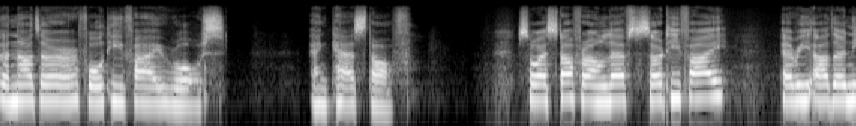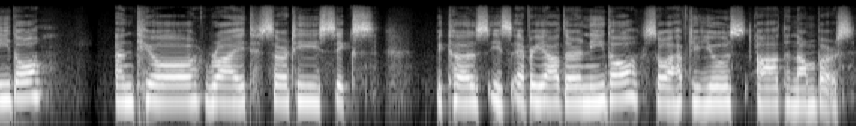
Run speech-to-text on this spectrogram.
another 45 rows and cast off. So I start from left 35, every other needle, until right 36. Because it's every other needle, so I have to use odd numbers.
